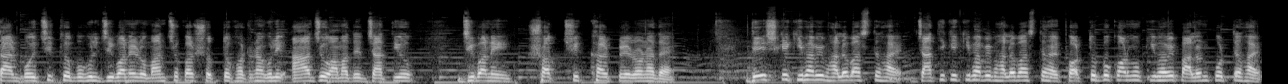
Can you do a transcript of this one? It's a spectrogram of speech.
তার বৈচিত্র্যবহুল জীবনের রোমাঞ্চকর সত্য ঘটনাগুলি আজও আমাদের জাতীয় জীবনে সৎ শিক্ষার প্রেরণা দেয়। দেশকে কীভাবে ভালোবাসতে হয়, জাতিকে কীভাবে ভালোবাসতে হয় কর্তব্য কর্ম কীভাবে পালন করতে হয়,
